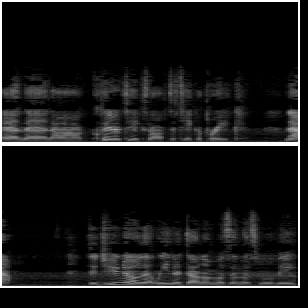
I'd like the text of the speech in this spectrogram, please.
and then uh, Claire takes off to take a break. Now, did you know that Lena Dunham was in this movie?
